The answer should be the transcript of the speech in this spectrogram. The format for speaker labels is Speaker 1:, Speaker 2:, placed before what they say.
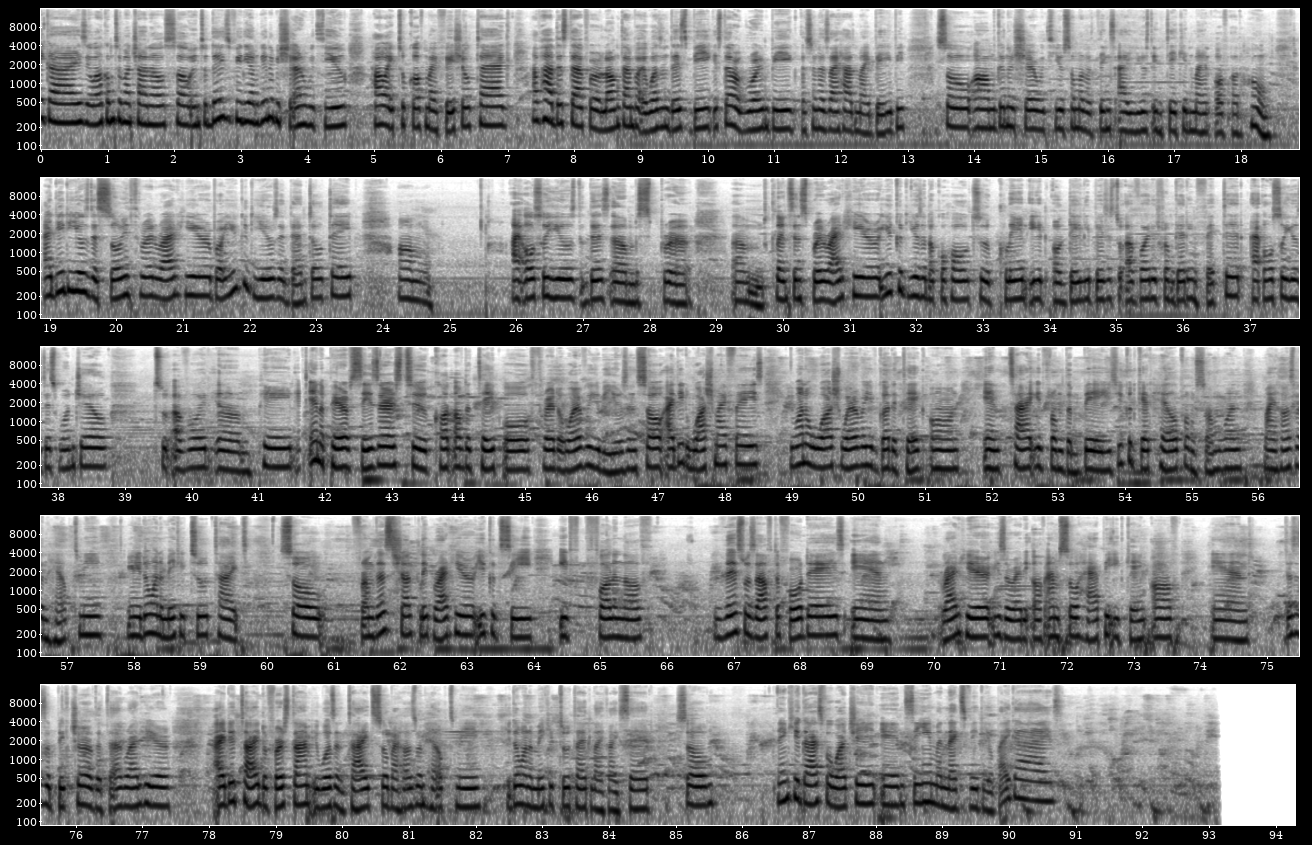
Speaker 1: Hey guys, you're welcome to my channel. So in today's video, I'm going to be sharing with you how I took off my facial tag. I've had this tag for a long time, but it wasn't this big. It started growing big as soon as I had my baby. So I'm to share with you some of the things I used in taking mine off at home. I did use the sewing thread right here, but you could use a dental tape. Um, I also used this um, spray um, cleansing spray right here. You could use an alcohol to clean it on daily basis to avoid it from getting infected. I also use this one gel to avoid um, pain and a pair of scissors to cut off the tape or thread or whatever you be using. So I did wash my face. You want to wash wherever you've got the tag on and tie it from the base. You could get help from someone. My husband helped me and you don't want to make it too tight. So from this short clip right here you could see it falling off this was after four days and right here is already off. I'm so happy it came off and this is a picture of the tag right here. I did tie the first time it wasn't tight so my husband helped me. You don't want to make it too tight like i said. So thank you guys for watching and see you in my next video. Bye guys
